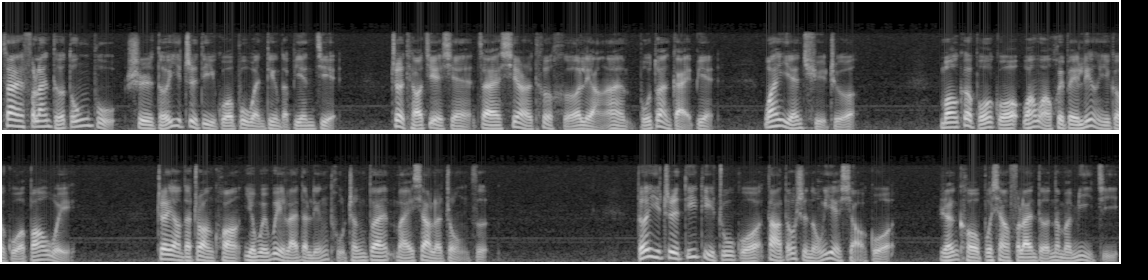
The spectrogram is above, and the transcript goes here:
在弗兰德东部是德意志帝国不稳定的边界，这条界限在希尔特河两岸不断改变、蜿蜒曲折，某个伯国往往会被另一个国包围。这样的状况也为未来的领土争端埋下了种子。德意志低地诸国大都是农业小国，人口不像弗兰德那么密集，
